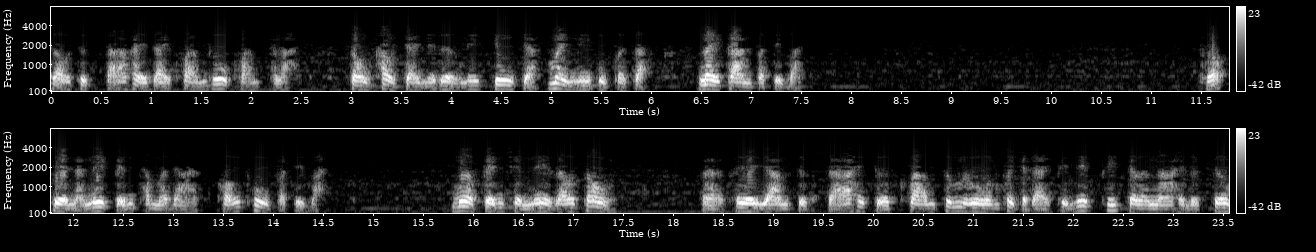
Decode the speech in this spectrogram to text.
เราศึกษาให้ได้ความรู้ความฉลาด ต้องเข้าใจในเรื่องนี้จึงจะไม่มีอุปสรรคในการปฏิบัติ เพราะเป็นอันนี้เป็นธรรมดาของผู้ปฏิบัติ เมื่อเป็นเช่นนี้เราต้องพยายามศึกษาให้เกิดความสมรวมเพื่อจะได้พิจิตพิจารณาให้ลึกซึ้ง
